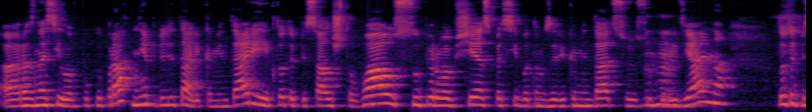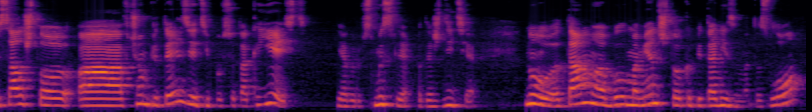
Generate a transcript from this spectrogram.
разносила в пух и прах, мне прилетали комментарии, и кто-то писал, что вау, супер вообще, спасибо там за рекомендацию, супер идеально. Кто-то писал, что а в чем претензия, типа все так и есть. Я говорю, в смысле, подождите. Ну, там э, был момент, что капитализм это зло,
